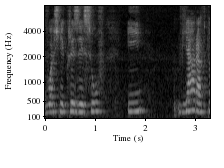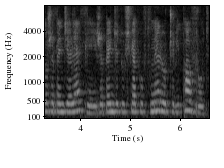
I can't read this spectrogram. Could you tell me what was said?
właśnie kryzysów i wiara w to, że będzie lepiej, że będzie tu światło w tunelu, czyli powrót.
